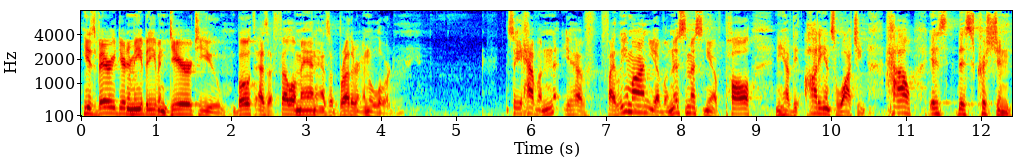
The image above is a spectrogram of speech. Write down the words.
He is very dear to me, but even dearer to you, both as a fellow man, as a brother in the Lord. So you have, you have Philemon, you have Onesimus, and you have Paul, and you have the audience watching. How is this Christian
